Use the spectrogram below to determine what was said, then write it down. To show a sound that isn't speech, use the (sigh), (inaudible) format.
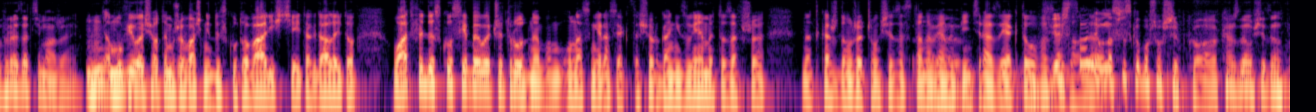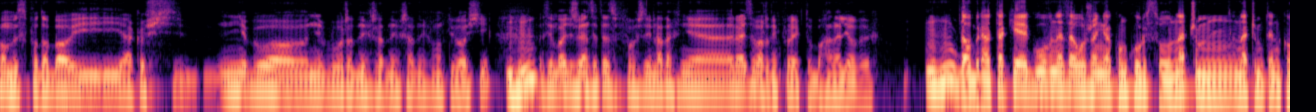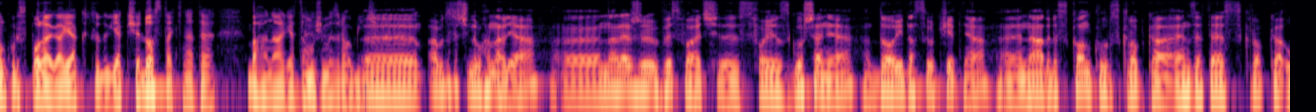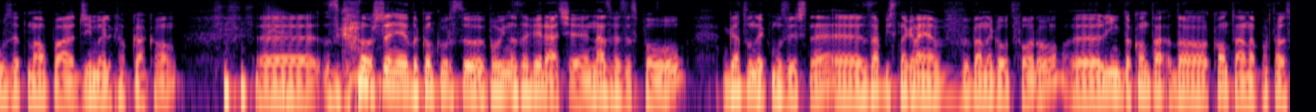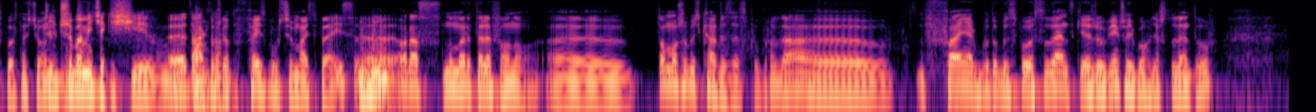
w realizacji marzeń. Mhm. A mówiłeś o tym, że właśnie dyskutowaliście i tak dalej, to łatwe dyskusje były czy trudne? Bo u nas nieraz jak coś organizujemy, to zawsze nad każdą rzeczą się zastanawiamy pięć razy. Jak to u was Wiesz wygląda? co, nie, u nas wszystko poszło szybko. Każdemu się ten pomysł spodobał i, i jakoś nie było, nie było żadnych, żadnych, żadnych wątpliwości. Mhm. Tym bardziej, że NCTS w poprzednich latach nie realizował żadnych projektów bochaneliowych. Mhm, dobra, takie główne założenia konkursu. Na czym, na czym ten konkurs polega? Jak, jak się dostać na te bachanalia? Co musimy zrobić? E, aby dostać się na bochanalia, e, należy wysłać e, swoje zgłoszenie do 11 kwietnia e, na adres konkurs.nzts.uzmałpa.gmail.com e, (laughs) Zgłoszenie do konkursu powinno zawierać nazwę zespołu, gatunek muzyczny, zapis nagrania wybranego utworu, link do konta, do konta na portalu społecznościowym. Czy typu- trzeba mieć jakiś e, E, tak, na przykład Facebook czy MySpace Mhm. e, oraz numer telefonu. E, to może być każdy zespół, prawda? E, fajnie jakby to były zespoły studenckie, żeby większość było chociaż studentów.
